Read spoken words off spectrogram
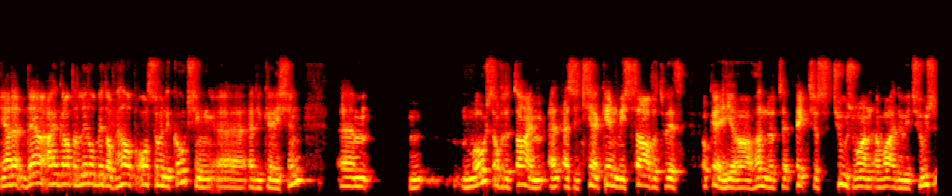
yeah. That, there I got a little bit of help also in the coaching uh, education. Um, most of the time, as a check-in, we started with, okay, here are hundred uh, pictures. Choose one, and why do you choose?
